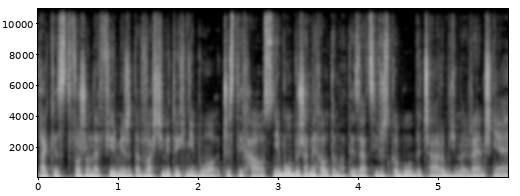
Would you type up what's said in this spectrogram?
tak stworzone w firmie, że właściwie to ich nie było, czysty chaos, nie byłoby żadnych automatyzacji, wszystko byłoby trzeba robić ręcznie,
